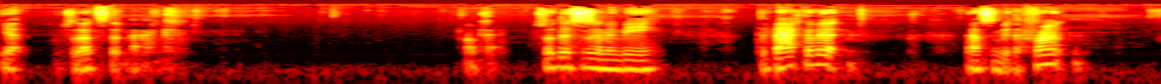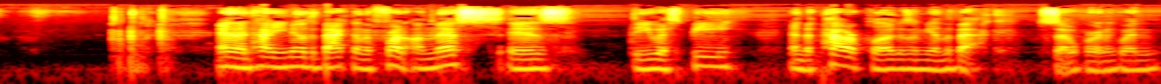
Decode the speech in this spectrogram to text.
Yep, so that's the back. Okay, so this is going to be the back of it. That's going to be the front. And then how do you know the back and the front on this is the USB and the power plug is going to be on the back. So we're going to go ahead and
